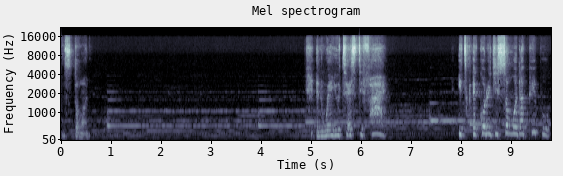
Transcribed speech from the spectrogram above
has done. And when you testify, it encourages some other people,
